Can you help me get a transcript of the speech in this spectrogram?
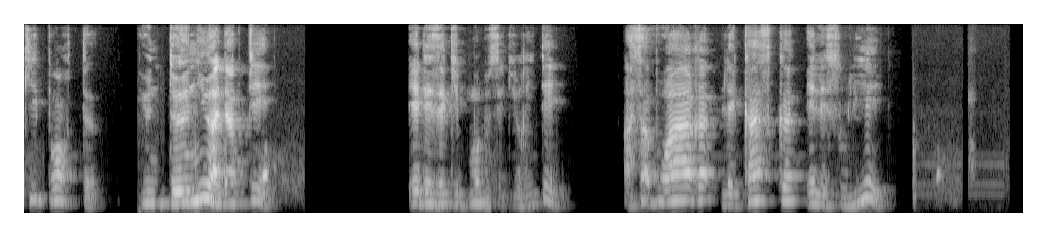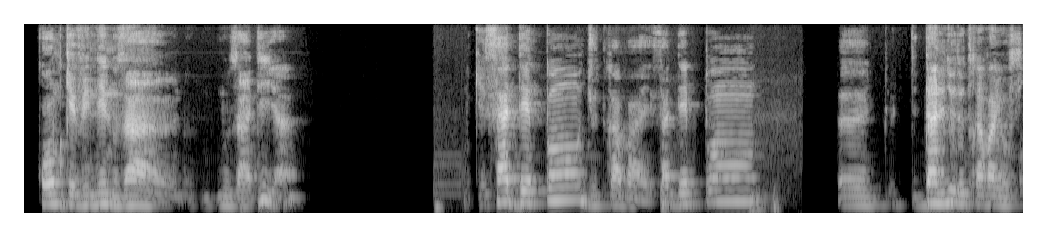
qui porte une tenue adaptée et des équipements de sécurité, à savoir les casques et les souliers, comme Kevin Lee nous a, nous a dit. Hein. Ça dépend du travail, ça dépend euh, d'un lieu de travail aussi.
